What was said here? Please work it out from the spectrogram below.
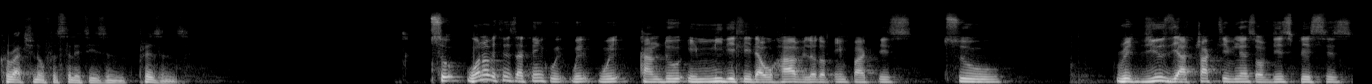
correctional facilities and prisons? So one of the things I think we, we, we can do immediately that will have a lot of impact is to reduce the attractiveness of these places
